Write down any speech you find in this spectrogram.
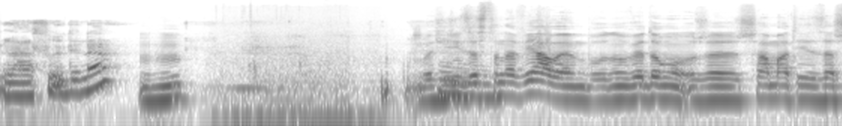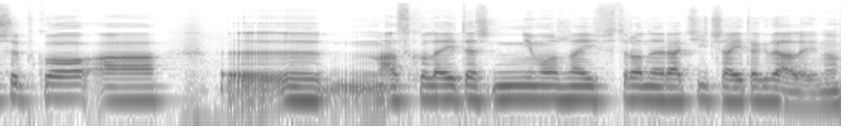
Dla Surdyna? Mhm. Bo się nie zastanawiałem, bo no wiadomo, że szamat jest za szybko, a, e, a z kolei też nie można iść w stronę Racicza i tak dalej, no.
